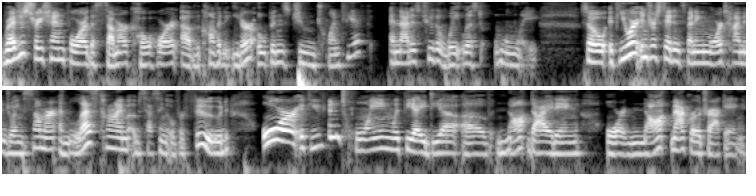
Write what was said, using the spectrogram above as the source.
registration for the summer cohort of The Confident Eater opens June 20th, and that is to the waitlist only. So, if you are interested in spending more time enjoying summer and less time obsessing over food, or if you've been toying with the idea of not dieting or not macro tracking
